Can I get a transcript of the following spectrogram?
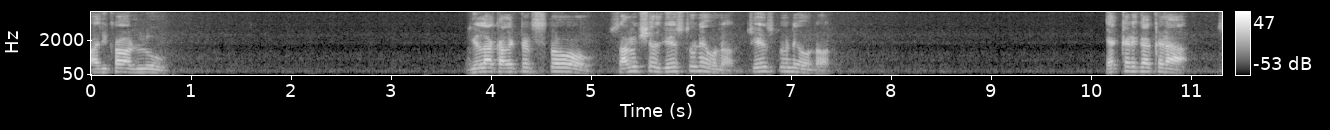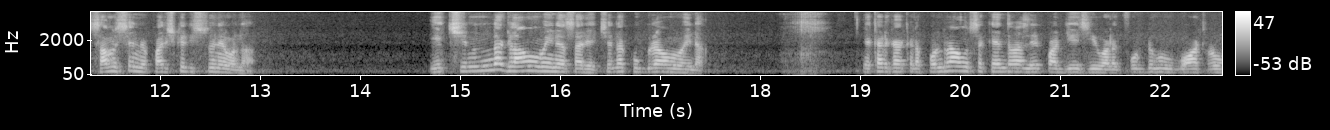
అధికారులు జిల్లా కలెక్టర్స్తో సమీక్షలు చేస్తూనే ఉన్నారు చేస్తూనే ఉన్నారు ఎక్కడికక్కడ సమస్యను పరిష్కరిస్తూనే ఉన్నారు ఏ చిన్న గ్రామమైనా సరే చిన్న కుగ్రామమైనా ఎక్కడికక్కడ పునరావాస కేంద్రాలు ఏర్పాటు చేసి వాళ్ళకి ఫుడ్ వాటరు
